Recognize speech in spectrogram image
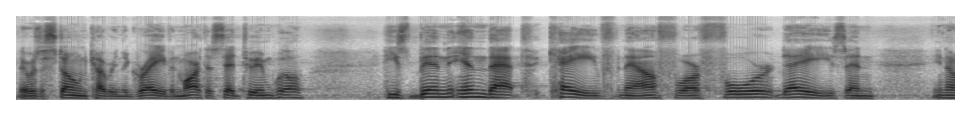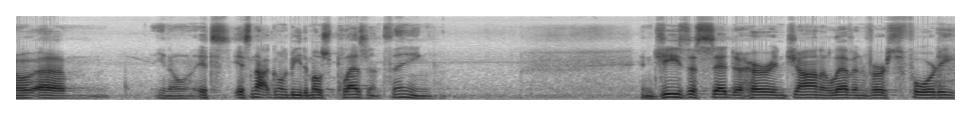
There was a stone covering the grave, and Martha said to him, Well, he's been in that cave now for four days, and you know, uh, you know, it's it's not going to be the most pleasant thing. And Jesus said to her in John 11, verse 40,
